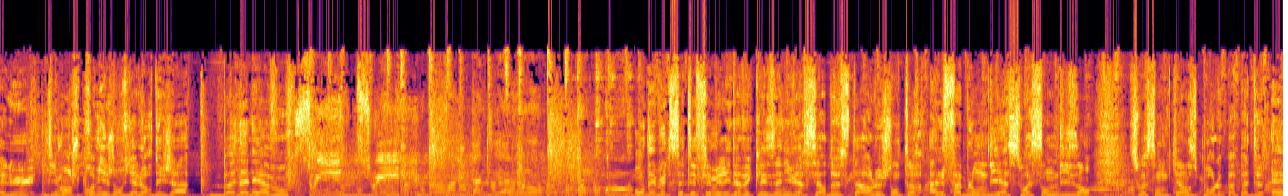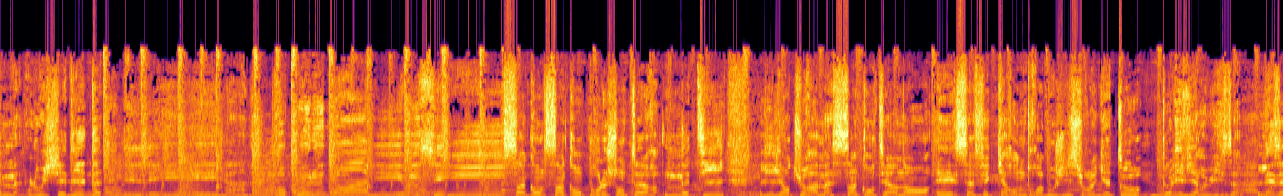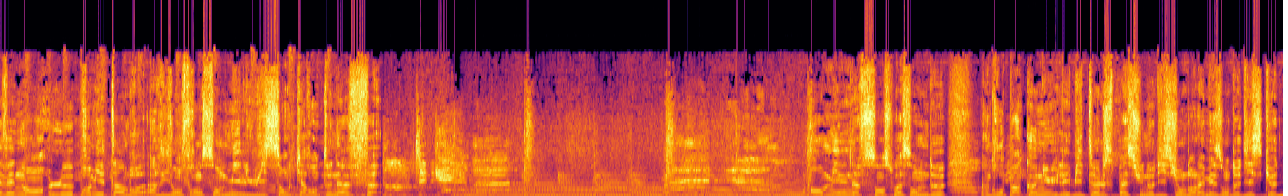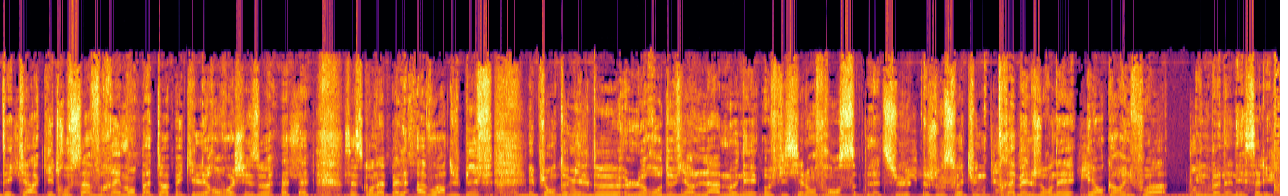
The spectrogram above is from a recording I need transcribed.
Salut, dimanche 1er janvier alors déjà, bonne année à vous. On débute cet éphéméride avec les anniversaires de stars. Le chanteur Alpha Blondie a 70 ans, 75 pour le papa de M, Louis Chédid, Il y a trop peu de temps à vivre ici. 55 ans pour le chanteur Nutty, Lilian Thuram a 51 ans et ça fait 43 bougies sur le gâteau d'Olivia Ruiz. Les événements, le premier timbre arrive en France en 1849. En 1962, un groupe inconnu, les Beatles, passe une audition dans la maison de disques Decca qui trouve ça vraiment pas top et qui les renvoie chez eux. C'est ce qu'on appelle avoir du pif. Et puis en 2002, l'euro devient la monnaie officielle en France. Là-dessus, je vous souhaite une très belle journée et encore une fois, une bonne année. Salut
